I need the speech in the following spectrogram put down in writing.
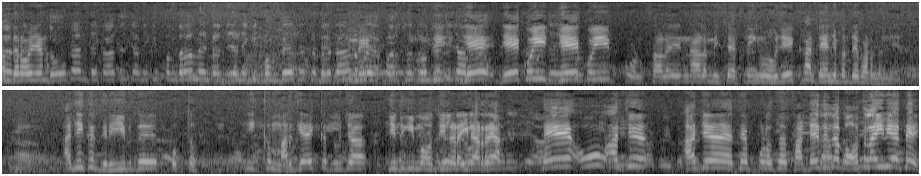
ਅੰਦਰ ਹੋ ਜਾਣ। ਦੋ ਘੰਟੇ ਕਾਹਤੇ ਜਾਨੀ ਕਿ 15 ਮਿੰਟ ਜਾਨੀ ਕਿ ਬੰਬੇ ਇੱਕ ਕਤਲ ਕਾਂਡ ਹੋਇਆ ਪਰਸੋਂ ਗੱਲ ਜੇ ਜੇ ਕੋਈ ਜੇ ਕੋਈ ਪੁਲਿਸ ਵਾਲੇ ਨਾਲ ਮਿਸ ਹੈਪਨਿੰਗ ਹੋ ਜੇ ਘੰਟਿਆਂ 'ਚ ਬੰਦੇ ਫੜ ਲੈਂਦੇ ਆ। ਅੱਜ ਇੱਕ ਗਰੀਬ ਦੇ ਪੁੱਤ, ਇੱਕ ਮਰ ਗਿਆ, ਇੱਕ ਦੂਜਾ ਜ਼ਿੰਦਗੀ ਮੌਤ ਦੀ ਲੜਾਈ ਲੜ ਰਿਹਾ। ਤੇ ਉਹ ਅੱਜ ਅੱਜ ਇੱਥੇ ਪੁਲਿਸ ਸਾਡੇ ਤੇ ਤਾਂ ਬਹੁਤ ਲਾਈ ਵੀ ਇੱਥੇ।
